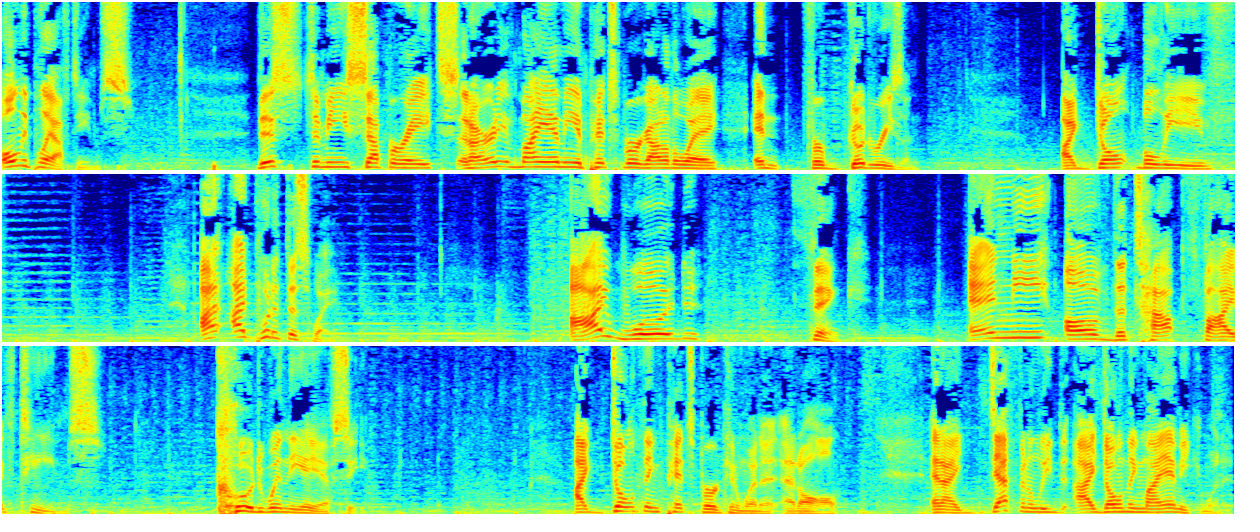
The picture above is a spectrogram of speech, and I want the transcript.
Only playoff teams this to me separates, and I already have Miami and Pittsburgh out of the way, and for good reason. I don't believe. I, I'd put it this way I would think any of the top five teams could win the AFC. I don't think Pittsburgh can win it at all. And I definitely I don't think Miami can win it.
